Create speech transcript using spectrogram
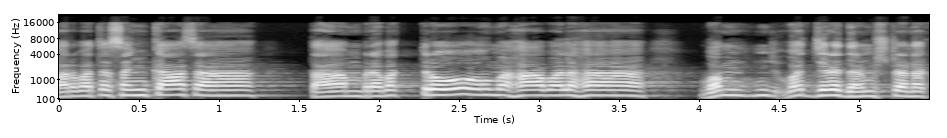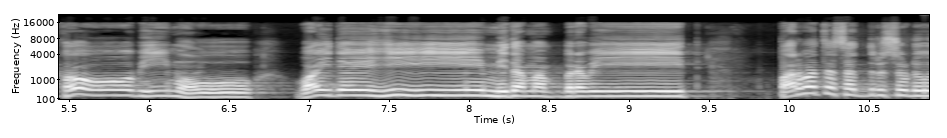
పర్వత సంకాస తామ్రవక్త్రో మహాబల వం వజ్రదంష్టనకో భీమో వైదేహీమిదమబ్రవీత్ పర్వత సదృశుడు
